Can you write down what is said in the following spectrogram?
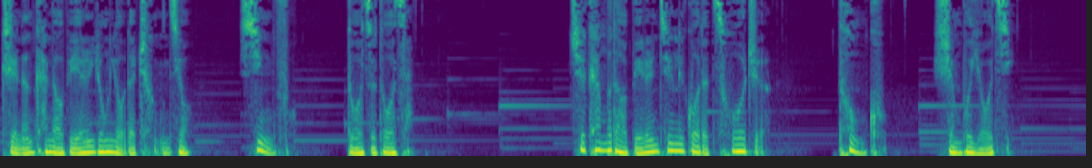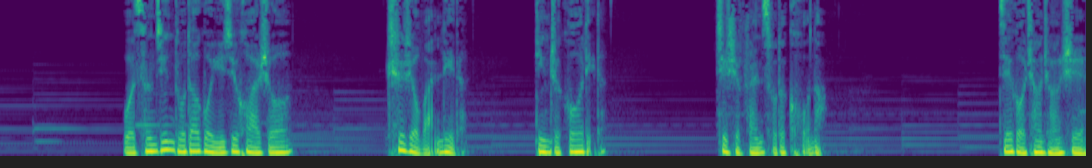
只能看到别人拥有的成就、幸福、多姿多彩，却看不到别人经历过的挫折、痛苦、身不由己。我曾经读到过一句话说：“吃着碗里的，盯着锅里的，这是凡俗的苦恼。”结果常常是，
